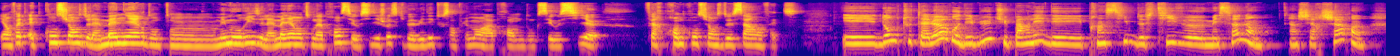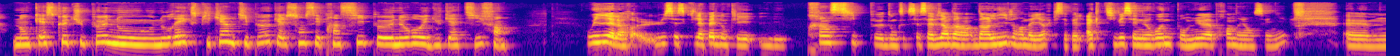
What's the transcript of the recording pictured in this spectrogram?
et en fait être conscience de la manière dont on mémorise et la manière dont on apprend, c'est aussi des choses qui peuvent aider tout simplement à apprendre. Donc c'est aussi faire prendre conscience de ça en fait. Et donc tout à l'heure, au début, tu parlais des principes de Steve Mason, un chercheur. Donc est-ce que tu peux nous, nous réexpliquer un petit peu quels sont ces principes neuroéducatifs? Oui, alors lui, c'est ce qu'il appelle donc les, les, principes. Donc ça, vient d'un livre hein, d'ailleurs qui s'appelle Activer ses neurones pour mieux apprendre et enseigner. Euh,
